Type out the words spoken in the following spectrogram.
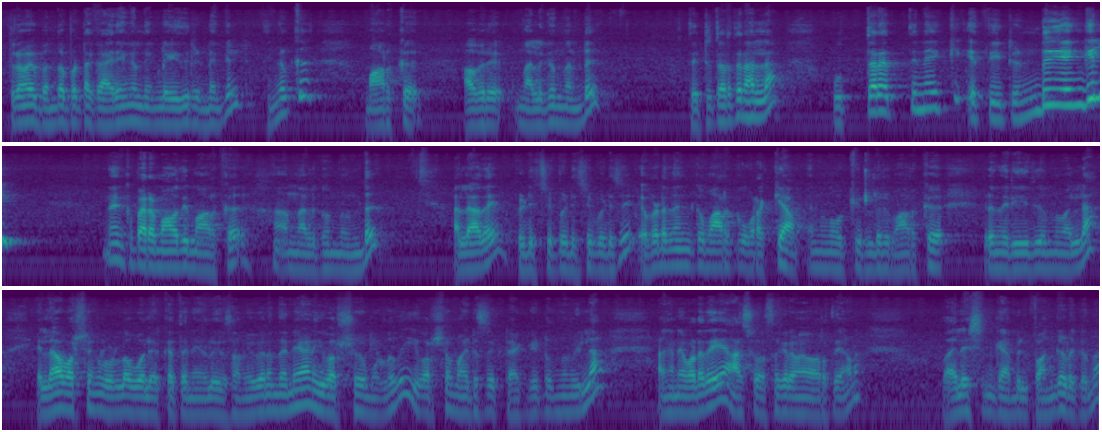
ഇതിനുമായി ബന്ധപ്പെട്ട കാര്യങ്ങൾ നിങ്ങൾ എഴുതിയിട്ടുണ്ടെങ്കിൽ നിങ്ങൾക്ക് മാർക്ക് അവർ നൽകുന്നുണ്ട്. തെറ്റുത്തരത്തിനല്ല ഉത്തരത്തിലേക്ക് എത്തിയിട്ടുണ്ട് എങ്കിൽ നിങ്ങൾക്ക് പരമാവധി മാർക്ക് നൽകുന്നുണ്ട്. അല്ലാതെ പിടിച്ച് പിടിച്ച് പിടിച്ച് എവിടെ നിങ്ങൾക്ക് മാർക്ക് കുറയ്ക്കാം എന്ന് നോക്കിയിട്ടുള്ളൊരു മാർക്ക് ഇടുന്ന രീതിയൊന്നുമല്ല. എല്ലാ വർഷങ്ങളും ഉള്ള പോലെയൊക്കെ തന്നെയുള്ള ഒരു സമീപനം തന്നെയാണ് ഈ വർഷവും ഉള്ളത് ഈ വർഷമായിട്ട് സ്ട്രിക്റ്റ് ആക്കിയിട്ടൊന്നുമില്ല. അങ്ങനെ വളരെ ആശ്വാസകരമായ വാർത്തയാണ്. വാലേഷൻ ക്യാമ്പിൽ പങ്കെടുക്കുന്ന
